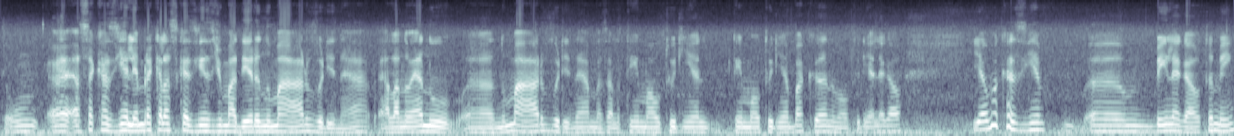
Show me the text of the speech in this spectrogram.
Então, é, essa casinha lembra aquelas casinhas de madeira numa árvore, né? Ela não é no, uh, numa árvore, né? Mas ela tem uma alturinha, tem uma alturinha bacana, uma alturinha legal. E é uma casinha uh, bem legal também,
